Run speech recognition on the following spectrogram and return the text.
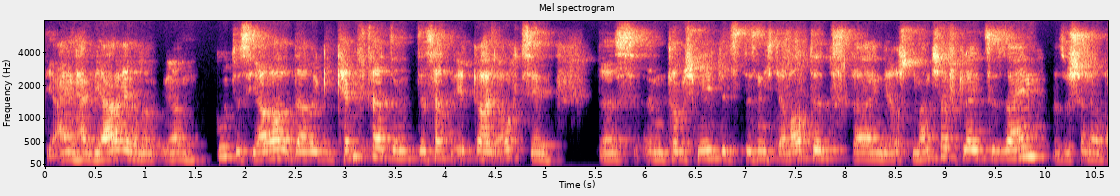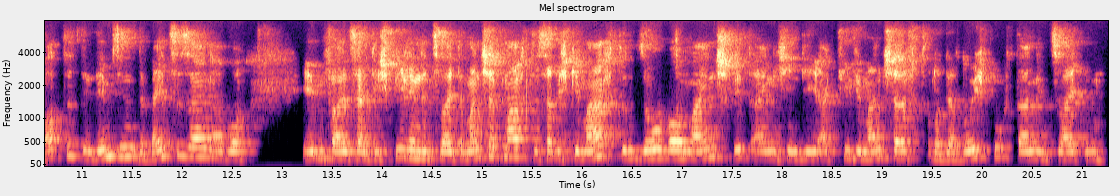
die eineinhalb Jahre oder ja, ein gutes Jahr da gekämpft hat. Und das hat Edgar halt auch gesehen, dass ähm, Tom Schmid jetzt das nicht erwartet, da in der ersten Mannschaft gleich zu sein. Also schon erwartet, in dem Sinn dabei zu sein, aber ebenfalls halt die Spiele in der zweiten Mannschaft macht. Das habe ich gemacht und so war mein Schritt eigentlich in die aktive Mannschaft oder der Durchbruch dann im zweiten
